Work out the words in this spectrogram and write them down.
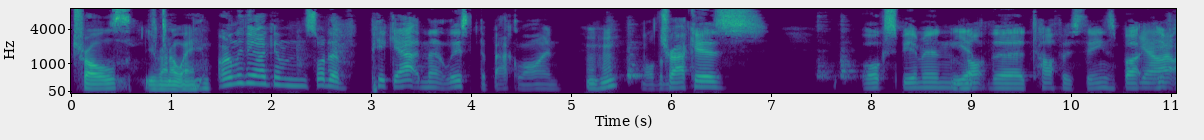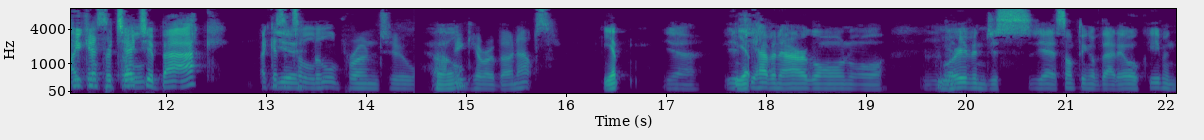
trolls, you run away. Only thing I can sort of pick out in that list, the back line. hmm Well, the, Trackers, Orc Spearmen, Yep. not the toughest things, but Yeah, if I- I you can protect a- your back, I guess yeah. it's a little prone to uh, Hurl. big hero burnouts. Yep. Yeah. If Yep. you have an Aragorn or Mm. or even just yeah something of that ilk, even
